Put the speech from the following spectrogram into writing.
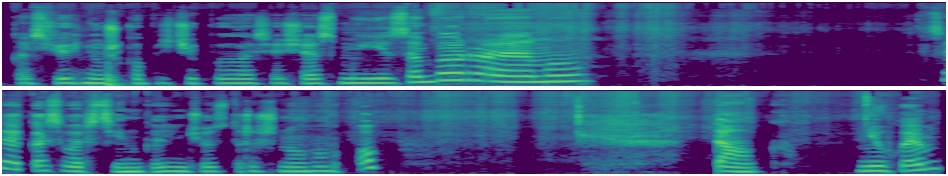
Якась фігнюшка причепилася. Зараз ми її заберемо. Це якась ворсінка, нічого страшного. Оп. Так, нюхаємо.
